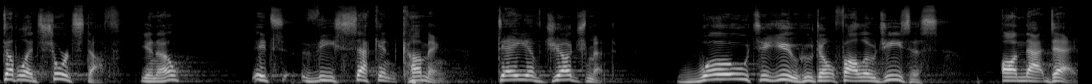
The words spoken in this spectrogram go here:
Double edged sword stuff, you know? It's the second coming, day of judgment. Woe to you who don't follow Jesus on that day.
